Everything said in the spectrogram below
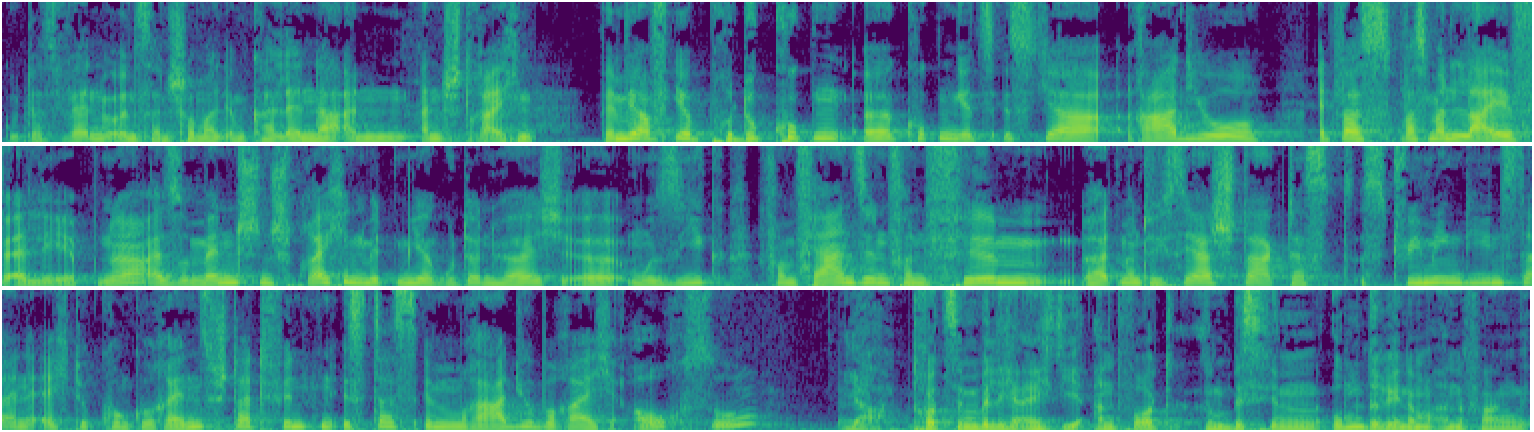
Gut, das werden wir uns dann schon mal im Kalender an, anstreichen. Wenn wir auf Ihr Produkt gucken, äh, gucken, jetzt ist ja Radio etwas, was man live erlebt. Ne? Also Menschen sprechen mit mir, gut, dann höre ich äh, Musik. Vom Fernsehen, von Filmen hört man natürlich sehr stark, dass Streamingdienste eine echte Konkurrenz stattfinden. Ist das im Radiobereich auch so? Ja, trotzdem will ich eigentlich die Antwort so ein bisschen umdrehen am Anfang.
